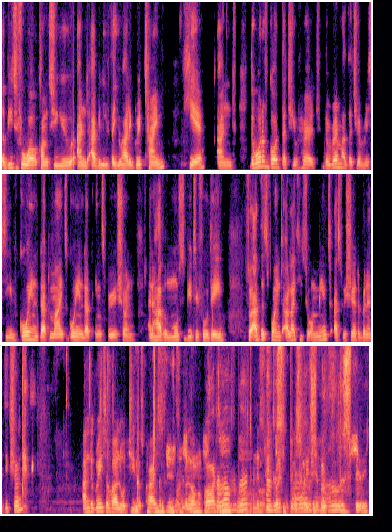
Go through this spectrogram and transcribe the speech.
a beautiful welcome to you. And I believe that you had a great time here. And the word of God that you've heard, the rhema that you have received, go in that might, go in that inspiration, and have a most beautiful day. So at this point, I'd like you to unmute as we share the benediction. And the grace of our Lord Jesus Christ, the love of God, The love of God and the sweet and the fellowship of the sweet Holy fellowship Spirit of the Holy Spirit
